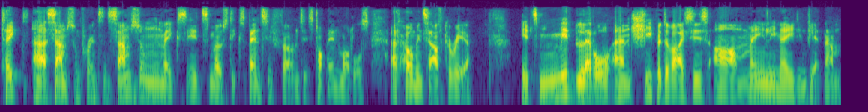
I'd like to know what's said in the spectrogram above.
Take uh, Samsung, for instance. Samsung makes its most expensive phones, its top end models, at home in South Korea. Its mid level and cheaper devices are mainly made in Vietnam,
